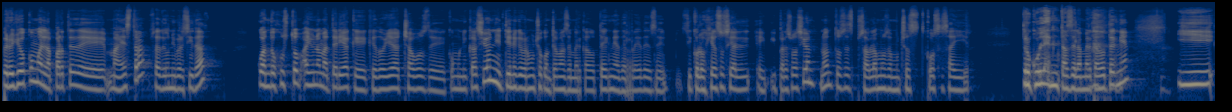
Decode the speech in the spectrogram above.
pero yo como en la parte de maestra, o sea, de universidad, cuando justo hay una materia que, que doy a chavos de comunicación y tiene que ver mucho con temas de mercadotecnia, de redes, de psicología social y, y persuasión, ¿no? Entonces, pues hablamos de muchas cosas ahí truculentas de la mercadotecnia. Y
